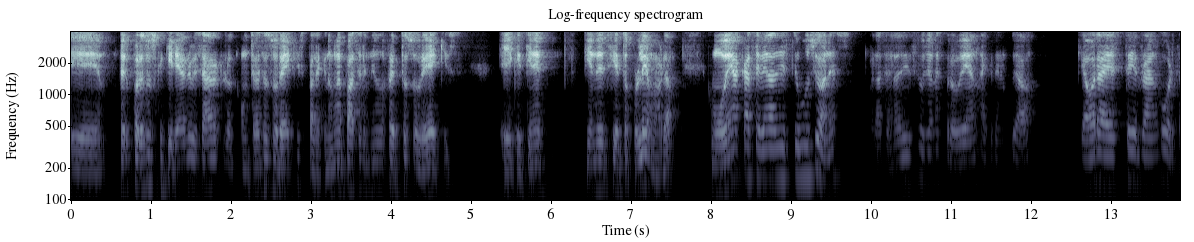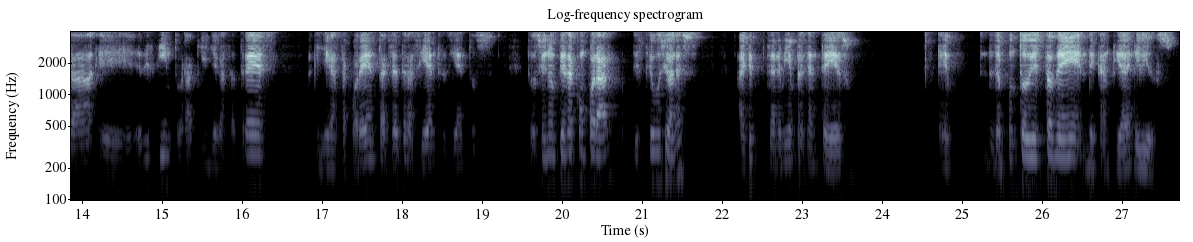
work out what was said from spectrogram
Eh, pero por eso es que quería revisar los contrastes sobre X para que no me pase el mismo efecto sobre X, eh, que tiene, tiene cierto problema, ¿verdad? Como ven acá se ven las distribuciones, ¿verdad? Se ven las distribuciones, pero vean, hay que tener cuidado, que ahora este rango, ¿verdad? Eh, es distinto, ¿verdad? Aquí llega hasta 3, aquí llega hasta 40, etcétera, 100, 300. Entonces, si uno empieza a comparar distribuciones, hay que tener bien presente eso, desde el punto de vista de, de cantidad de individuos.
